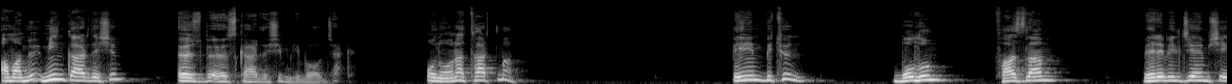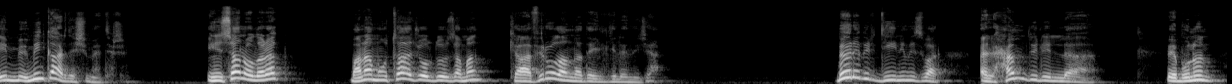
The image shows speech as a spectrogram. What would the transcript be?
Ama mümin kardeşim öz be öz kardeşim gibi olacak. Onu ona tartmam. Benim bütün bolum, fazlam, verebileceğim şeyim mümin kardeşimedir. İnsan olarak bana muhtaç olduğu zaman kafir olanla da ilgileneceğim. Böyle bir dinimiz var. Elhamdülillah. Ve bunun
